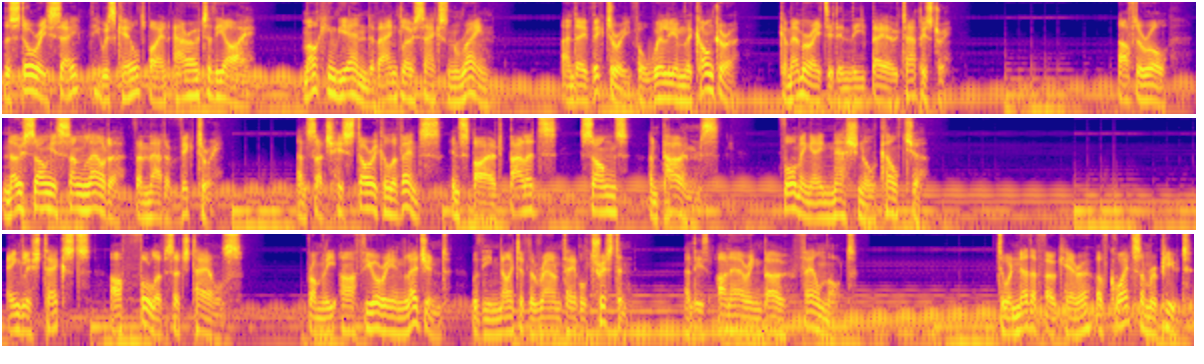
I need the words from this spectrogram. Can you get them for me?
The stories say he was killed by an arrow to the eye, marking the end of Anglo-Saxon reign, and a victory for William the Conqueror, commemorated in the Bayeux Tapestry. After all, no song is sung louder than that of victory, and such historical events inspired ballads, songs, and poems, forming a national culture. English texts are full of such tales, from the Arthurian legend with the Knight of the Round Table Tristan and his unerring bow Failnaught, to another folk hero of quite some repute,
